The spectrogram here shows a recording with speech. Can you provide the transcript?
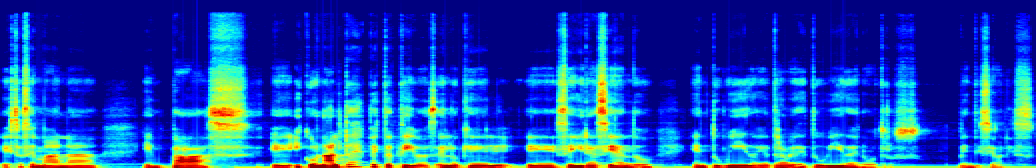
esta semana en paz eh, y con altas expectativas en lo que Él eh, seguirá haciendo en tu vida y a través de tu vida en otros. Bendiciones.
